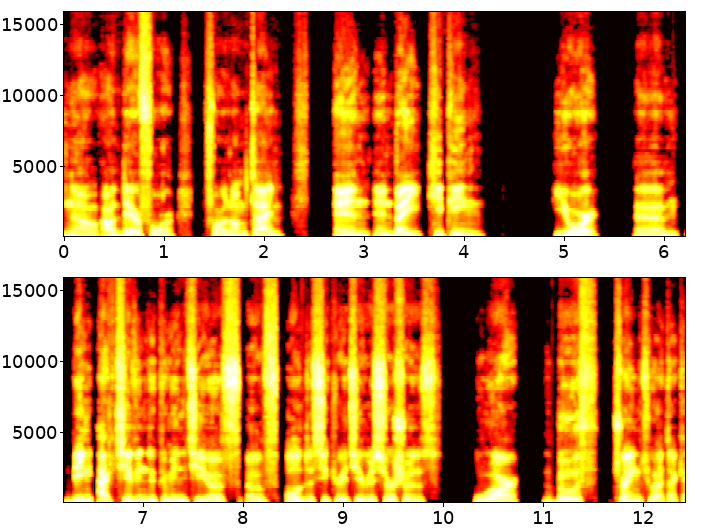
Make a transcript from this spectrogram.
now out there for for a long time and and by keeping your um, being active in the community of of all the security researchers who are both trying to attack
